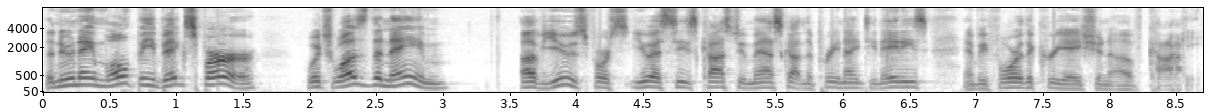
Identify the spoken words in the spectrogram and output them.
The new name won't be Big Spur, which was the name of use for USC's costume mascot in the pre 1980s and before the creation of Cocky.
